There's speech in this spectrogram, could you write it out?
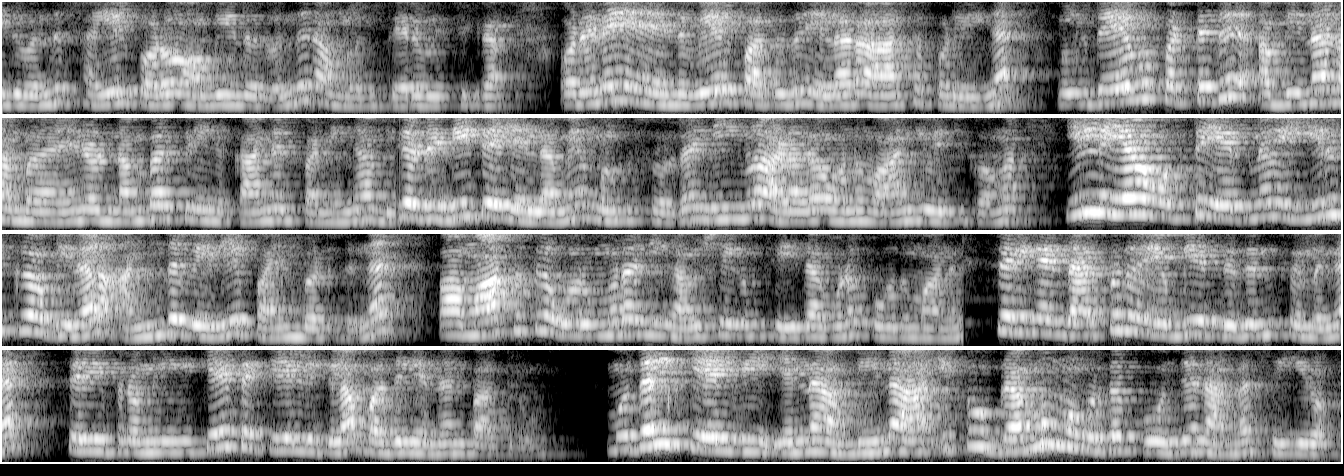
இது வந்து செயல்படும் அப்படின்றது வந்து நான் உங்களுக்கு தெரிவிச்சுக்கிறேன். உடனே இந்த வேல் பார்த்தது எல்லாரும் ஆசைப்படுவீங்க. உங்களுக்கு தேவைப்பட்டது அப்படின்னா நம்ம என்னோட நம்பருக்கு நீங்கள் கான்டாக்ட் பண்ணீங்க. இதோட டீட்டெயில் எல்லாமே உங்களுக்கு சொல்கிறேன் நீங்களும் அழகாக ஒன்று வாங்கி வச்சுக்கோங்க. இல்லையா உங்ககிட்ட ஏற்கனவே இருக்குது அப்படின்னாலும் அந்த வேலையை பயன்படுத்துங்க. மாதத்தில் ஒரு முறை நீங்கள் அபிஷேகம் செய்தால் கூட போதுமானது. சரிங்க இந்த அற்புதம் எப்படி இருந்ததுன்னு சொல்லுங்கள் சரி இப்போ நம்ம நீங்கள் கேட்ட கேள்விக்கெல்லாம் பதில் என்னன்னு பார்த்துருவோம் முதல் கேள்வி என்ன அப்படின்னா இப்போ பிரம்ம முகூர்த்த பூஜை நாங்கள் செய்கிறோம்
